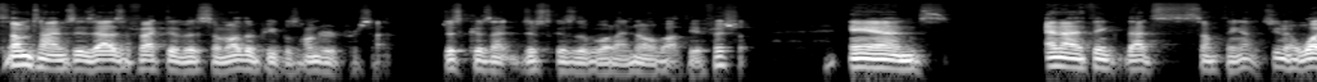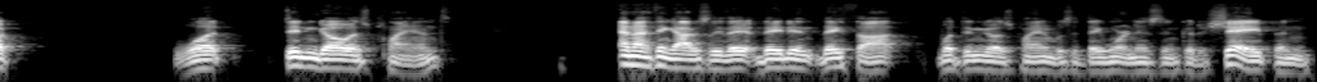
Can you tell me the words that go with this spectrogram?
sometimes is as effective as some other people's 100% just because just because of what i know about the official. And and i think that's something else you know what what didn't go as planned and i think obviously they they didn't they thought what didn't go as planned was that they weren't as in good a shape and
